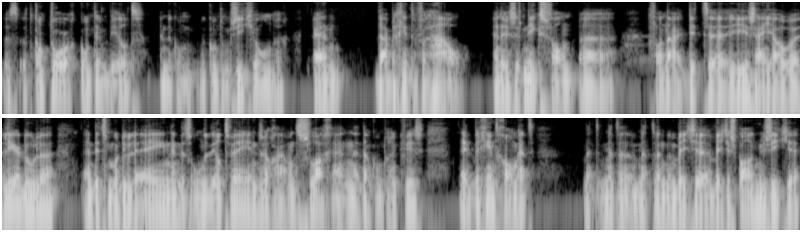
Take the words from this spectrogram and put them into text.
het, het, kantoor komt in beeld en er komt, er komt een muziekje onder. En daar begint een verhaal. En er is dus niks van van nou, dit, uh, hier zijn jouw leerdoelen en dit is module 1 en dit is onderdeel 2 en zo gaan we aan de slag en uh, dan komt er een quiz. Nee, het begint gewoon met, met, met, een, met een, een, beetje, een beetje spannend muziekje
